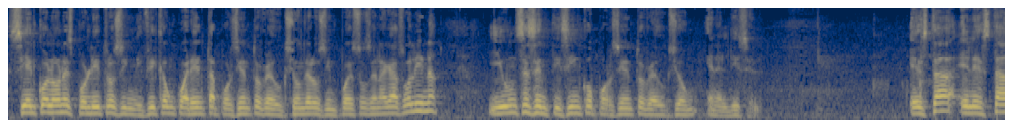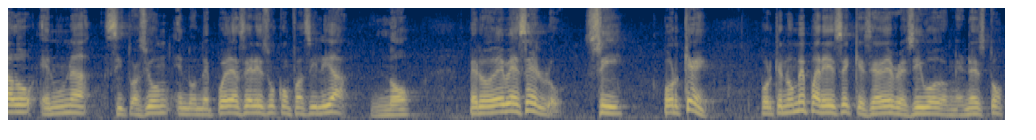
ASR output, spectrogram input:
100 colones por litro significa un 40% de reducción de los impuestos en la gasolina y un 65% de reducción en el diésel. ¿Está el Estado en una situación en donde puede hacer eso con facilidad? No, pero debe hacerlo Sí. ¿Por qué? Porque no me parece que sea de recibo, don Ernesto,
